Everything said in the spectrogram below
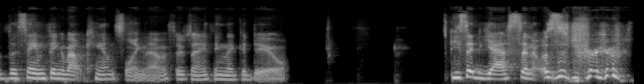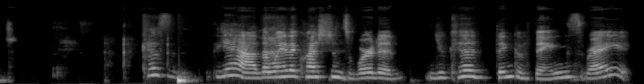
the same thing about canceling them, if there's anything they could do. He said yes, and it was the truth. Because yeah, the way the question's worded, you could think of things, right?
